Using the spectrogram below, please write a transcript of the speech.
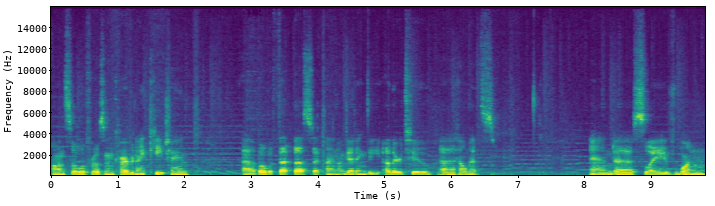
Han Solo Frozen Carbonite keychain. Uh, Boba Fett bust, I plan on getting the other two uh, helmets. And uh, Slave 1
